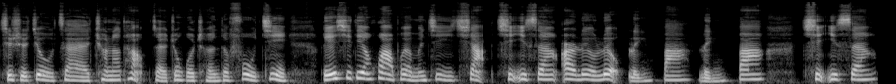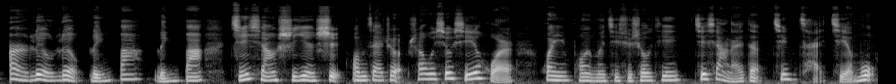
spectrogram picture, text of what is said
其实就在 Chinatown，在中国城的附近。联系电话，朋友们记一下：七一三。三二六六零八零八七一三二六六零八零八吉祥实验室。我们在这稍微休息一会儿，欢迎朋友们继续收听接下来的精彩节目。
